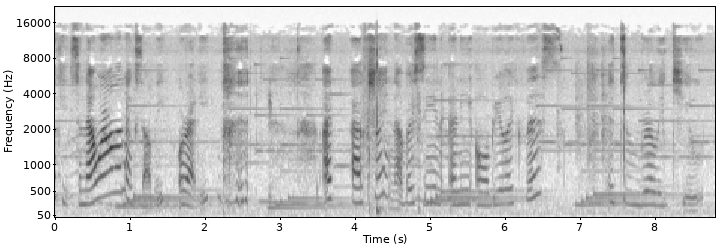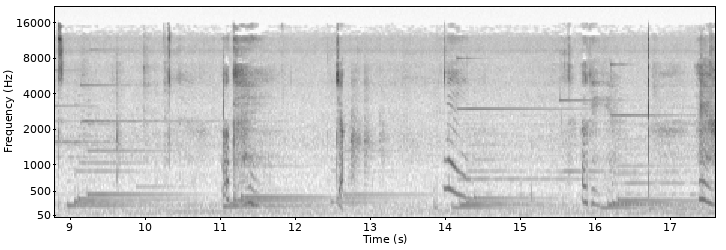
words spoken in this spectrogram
Okay, so now we're on the next obby already. I've actually never seen any obby like this. It's really cute. Okay, jump. Okay, here.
